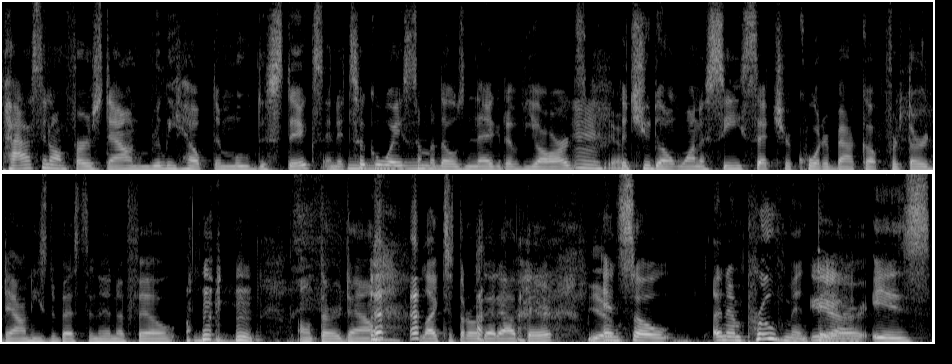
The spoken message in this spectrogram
passing on first down really helped them move the sticks and it took away mm-hmm. some of those negative yards mm. that you don't want to see. Set your quarterback up for third down. He's the best in the NFL on third down. like to throw that out there. Yep. And so an improvement there Yeah. is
